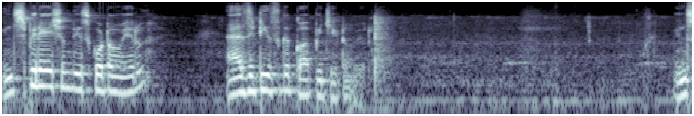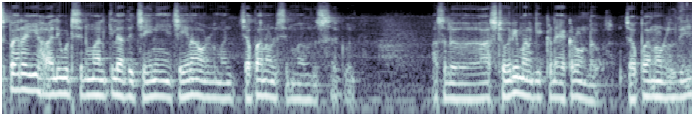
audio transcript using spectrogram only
ఇన్స్పిరేషన్ తీసుకోవటం వేరు యాజ్ ఇట్ ఈస్గా కాపీ చేయటం వేరు. ఇన్స్పైర్ అయ్యి హాలీవుడ్ సినిమాలకి లేకపోతే చైనీ చైనా వాళ్ళు మంచి జపాన్ వాళ్ళ సినిమాలు చూస్తారు కొన్ని. అసలు ఆ స్టోరీ మనకి ఇక్కడ ఎక్కడ ఉండవు. జపాన్ వాళ్ళది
